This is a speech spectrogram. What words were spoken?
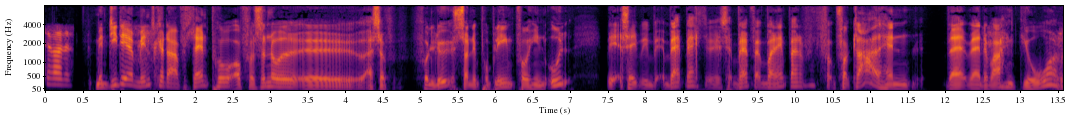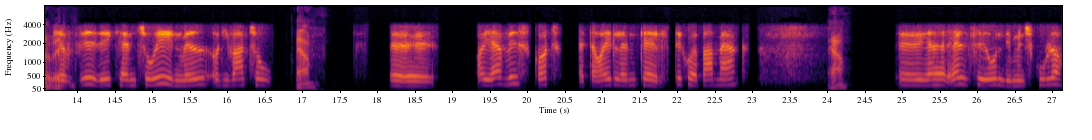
det var det. Men de der mennesker, der har forstand på at få sådan noget, øh, altså få løst sådan et problem, få hende ud, altså, hvad, hvad, hvad, hvordan, hvad for, forklarede han, hvad, hvad det var, han gjorde? Eller hvad? Jeg ved det ikke. Han tog en med, og de var to. Ja. Øh, og jeg vidste godt, at der var et eller andet galt. Det kunne jeg bare mærke. Ja, Øh, jeg havde altid ondt i min skulder.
